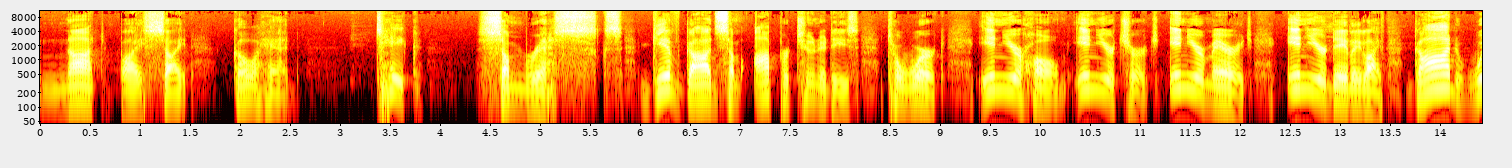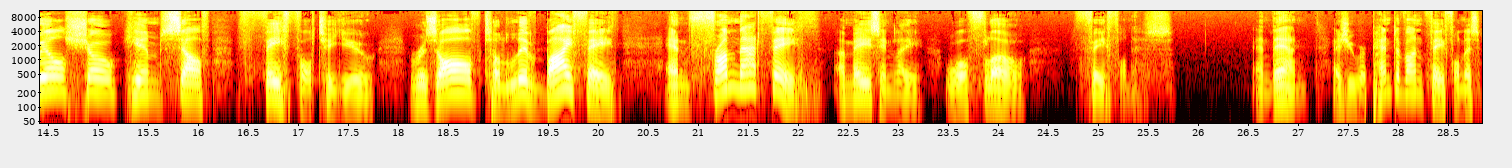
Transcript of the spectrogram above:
not by sight. Go ahead. Take some risks. Give God some opportunities to work in your home, in your church, in your marriage, in your daily life. God will show Himself faithful to you. Resolve to live by faith, and from that faith, amazingly, will flow faithfulness. And then, as you repent of unfaithfulness,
